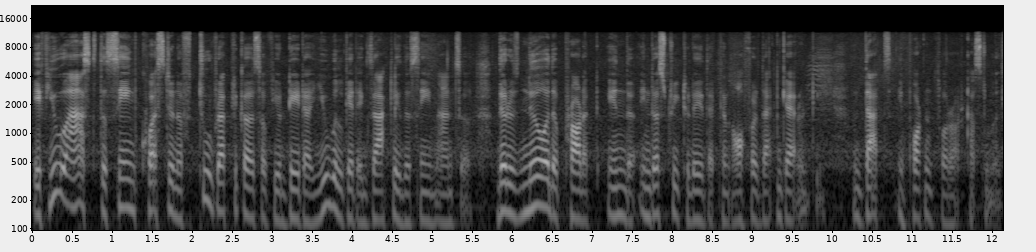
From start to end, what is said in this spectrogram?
If you ask the same question of two replicas of your data, you will get exactly the same answer. There is no other product in the industry today that can offer that guarantee. And that's important for our customers.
